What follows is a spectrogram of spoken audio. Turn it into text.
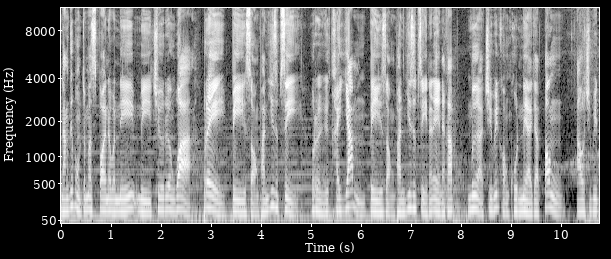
หนังที่ผมจะมาสปอยในวันนี้มีชื่อเรื่องว่าเปรปี 2024 หรือขย่ำปี 2024 นั่นเองนะครับ เมื่อชีวิตของคุณเนี่ยจะต้องเอาชีวิต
